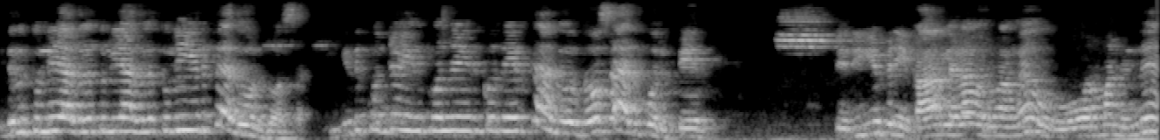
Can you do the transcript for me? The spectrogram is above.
இதுல துளி அதுல துளி அதுல துளி எடுத்து அது ஒரு தோசை. இது கொஞ்சம் இது கொஞ்சம் இது கொஞ்சம் எடுத்து அது ஒரு தோசை அதுக்கு ஒரு பேர். பெரிய பெரிய கார்ல எல்லாம் வருவாங்க. ஒரு ஓரமா நின்று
